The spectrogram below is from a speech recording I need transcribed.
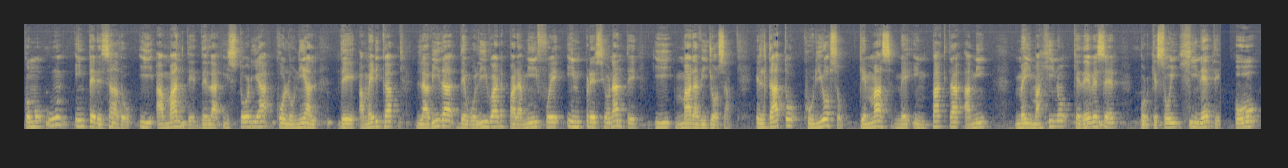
Como un interesado y amante de la historia colonial de América, la vida de Bolívar para mí fue impresionante y maravillosa. El dato curioso que más me impacta a mí, me imagino que debe ser porque soy jinete o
